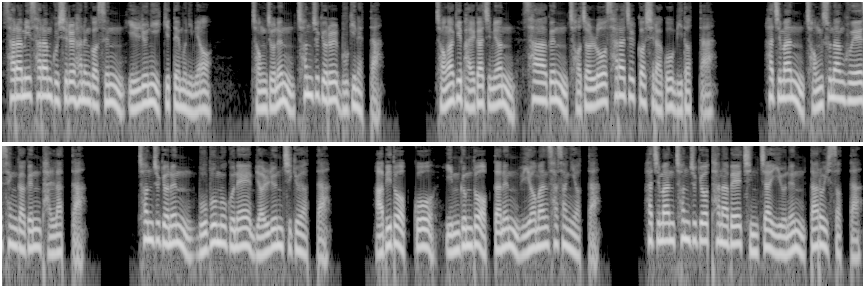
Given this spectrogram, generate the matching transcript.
사람이 사람 구실을 하는 것은 인륜이 있기 때문이며 정조는 천주교를 묵인했다. 정학이 밝아지면 사학은 저절로 사라질 것이라고 믿었다. 하지만 정순왕 후의 생각은 달랐다. 천주교는 무부무군의 멸륜지교였다. 아비도 없고 임금도 없다는 위험한 사상이었다. 하지만 천주교 탄압의 진짜 이유는 따로 있었다.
